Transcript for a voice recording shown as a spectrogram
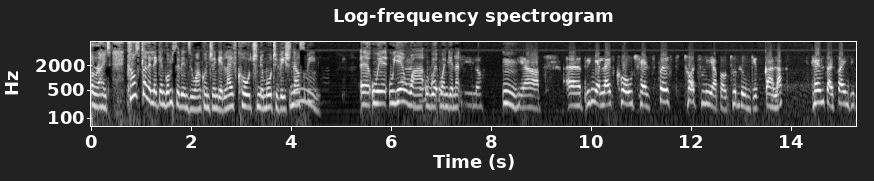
Alright. Khawusixelele ke ngomsebenzi wakho njenge life coach ne motivational speaker. Eh uye uye wa we- wangena Mm. yeah uh, being a life coach has first taught me about ulungi kuqala hence i find it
